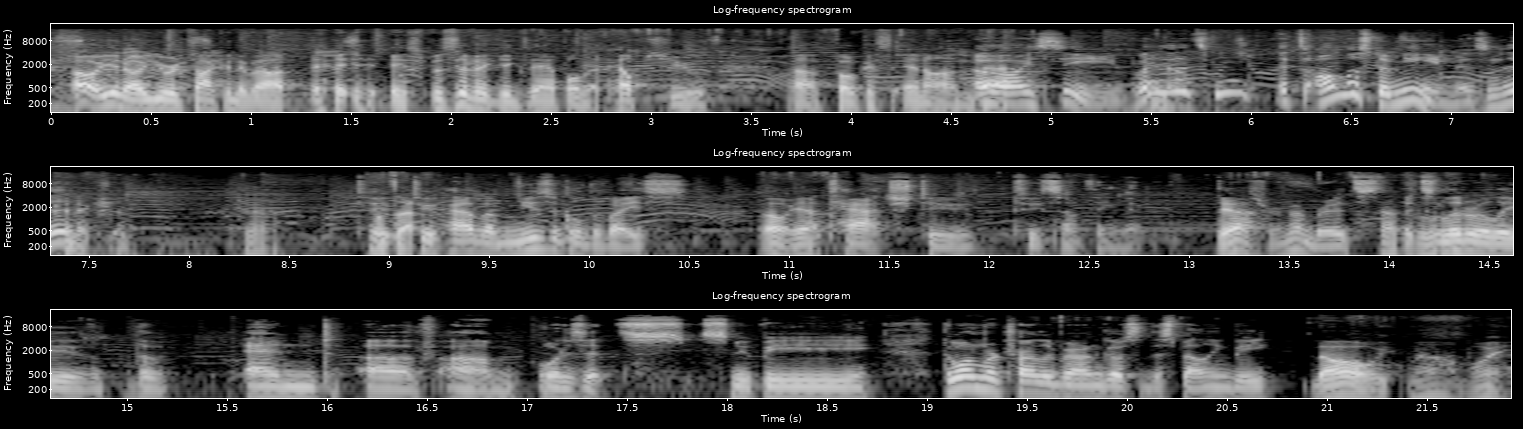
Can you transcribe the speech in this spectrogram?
Oh, you know, you were talking about a, a specific example that helps you uh, focus in on that oh, I see. But know. it's it's almost a meme, isn't it? connection. Yeah. To, What's that? to have a musical device Oh, yeah. attached to to something that. Yeah. Remember, it's it's literally the, the end of um, what is it? S- Snoopy, the one where Charlie Brown goes to the spelling bee. Oh, oh boy.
